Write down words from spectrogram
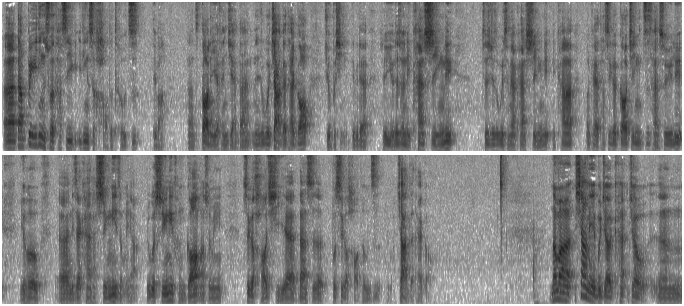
呃，但不一定说它是一一定是好的投资，对吧？嗯，道理也很简单，那如果价格太高就不行，对不对？所以有的时候你看市盈率。这就是为什么要看市盈率。你看了，OK，它是一个高净资产收益率，以后，呃，你再看它市盈率怎么样。如果市盈率很高，那说明是个好企业，但是不是个好投资，对吧？价格太高。那么下面一步就要看，叫嗯，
